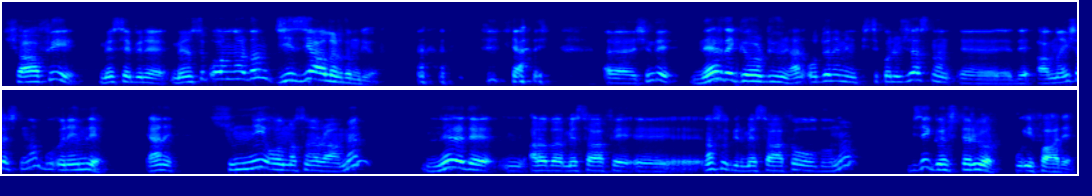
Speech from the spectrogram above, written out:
Şafi mezhebine mensup olanlardan cizye alırdım diyor. yani ee, şimdi nerede gördüğün, yani o dönemin psikolojisi açısından, e, de, anlayış açısından bu önemli. Yani Sünni olmasına rağmen nerede arada mesafe, e, nasıl bir mesafe olduğunu bize gösteriyor bu ifade.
